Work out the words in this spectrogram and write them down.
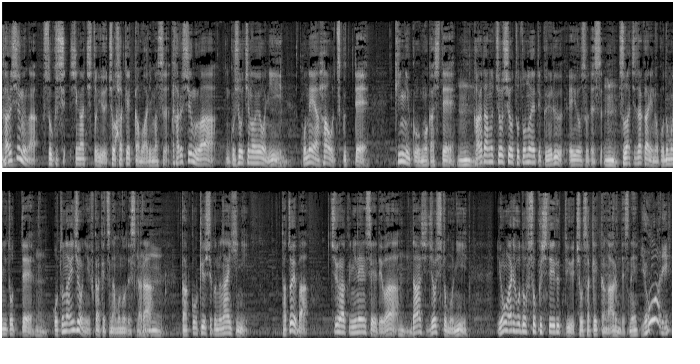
カルシウムが不足しがちという調査結果もあります。カルシウムはご承知のように骨や歯を作って筋肉を動かして、うん、体の調子を整えてくれる栄養素です、うん、育ち盛りの子供にとって、大人以上に不可欠なものですから、学校給食のない日に例えば中学2年生では、男子女子ともに4割ほど不足しているっていう調査結果があるんですね。4割？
